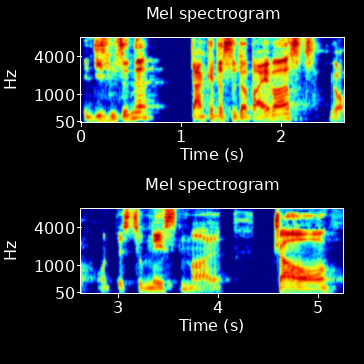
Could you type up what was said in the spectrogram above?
In diesem Sinne, danke, dass du dabei warst. Ja, und bis zum nächsten Mal. Ciao.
